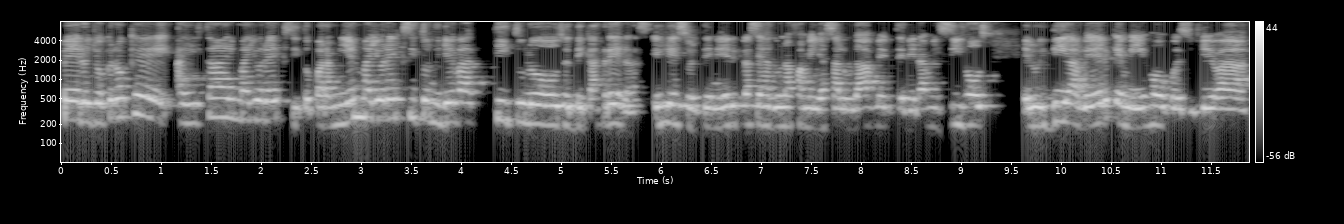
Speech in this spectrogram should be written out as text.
pero yo creo que ahí está el mayor éxito. Para mí el mayor éxito no lleva títulos de carreras, es eso, el tener, gracias a una familia saludable, tener a mis hijos, el hoy día ver que mi hijo pues lleva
